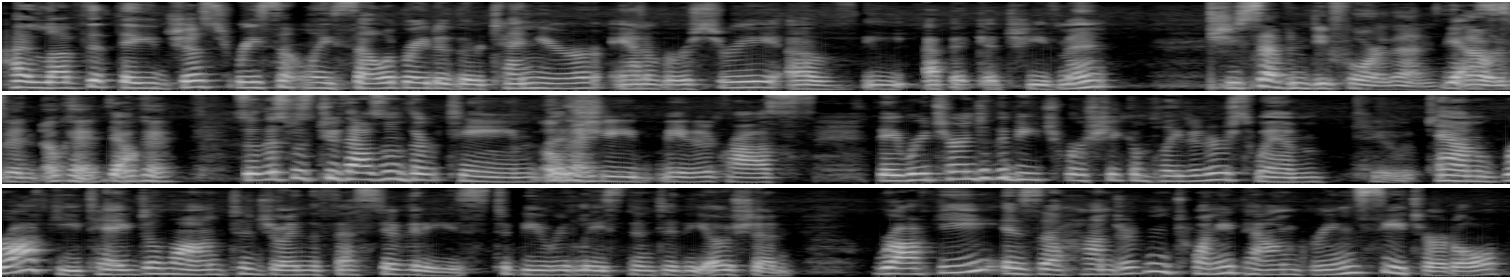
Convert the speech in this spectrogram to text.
i love that they just recently celebrated their 10 year anniversary of the epic achievement She's 74 then. Yes. That would have been okay. Yeah. Okay. So this was 2013 that Okay. she made it across. They returned to the beach where she completed her swim. Cute. And Rocky tagged along to join the festivities to be released into the ocean. Rocky is a 120 pound green sea turtle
